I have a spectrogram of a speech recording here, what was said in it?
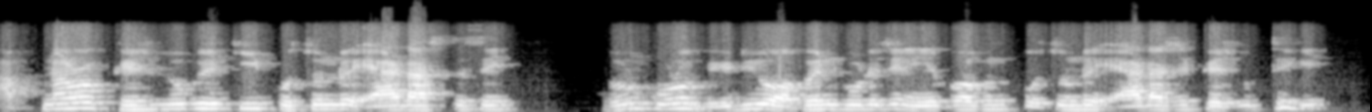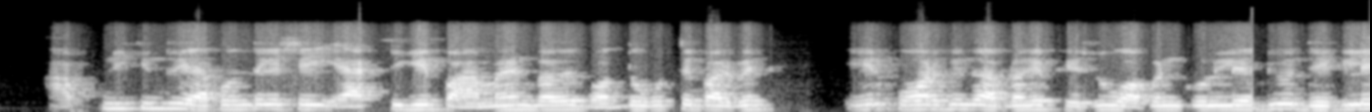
আপনারও ফেসবুকে কি প্রচণ্ড অ্যাড আসতেছে? ধরুন, কোনো ভিডিও ওপেন করেছেন, এরপর কিন্তু প্রচণ্ড অ্যাড আসে ফেসবুক থেকে। আপনি কিন্তু এখন থেকে সেই অ্যাডটিকে পার্মানেন্ট ভাবে বন্ধ করতে পারবেন। এরপর কিন্তু আপনাকে ফেসবুক ওপেন করলে ভিডিও দেখলে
